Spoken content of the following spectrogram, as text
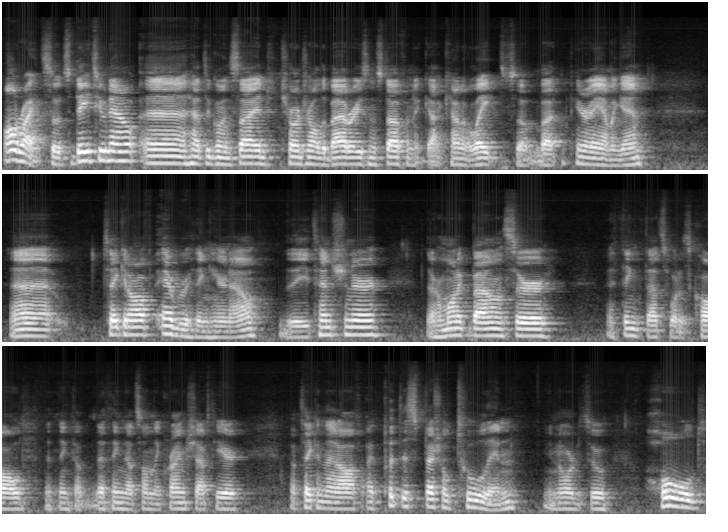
All right, so it's day two now. Uh, had to go inside, charge all the batteries and stuff, and it got kind of late, so but here I am again. Uh, taking off everything here now. The tensioner, the harmonic balancer, I think that's what it's called. I think that the thing that's on the crankshaft here. I've taken that off. I put this special tool in in order to hold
